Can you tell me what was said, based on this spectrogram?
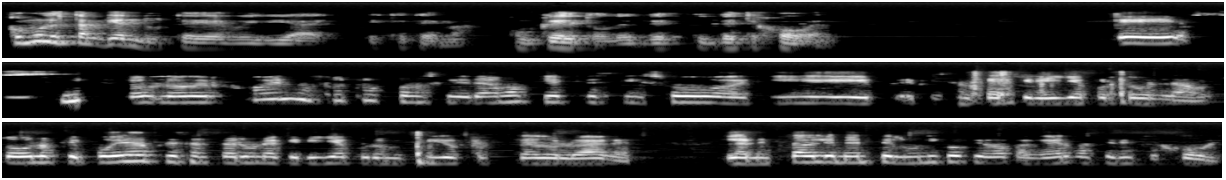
¿Cómo lo están viendo ustedes hoy día este tema concreto de, este joven? Eh, lo, del joven nosotros consideramos que es preciso aquí presentar querella por todos lados. Todos los que puedan presentar una querella por homicidio frustrado lo hagan. Lamentablemente el único que va a pagar va a ser ese joven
